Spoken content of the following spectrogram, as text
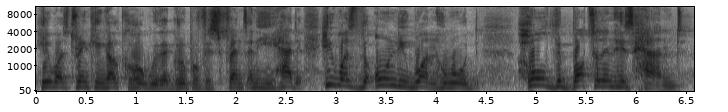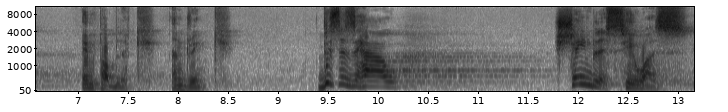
he was drinking alcohol with a group of his friends and he had he was the only one who would hold the bottle in his hand in public and drink this is how shameless he was.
